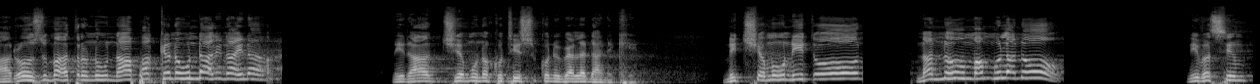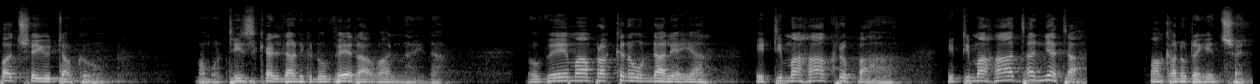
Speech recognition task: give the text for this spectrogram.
ఆ రోజు మాత్రం నువ్వు నా పక్కన ఉండాలి నాయన. నీ రాజ్యమునకు తీసుకుని వెళ్ళడానికి. నిత్యము నీతో నన్ను మమ్ములను నివసింప చేయుటకు మమ్మల్ని తీసుకెళ్ళడానికి నువ్వే రావాలి నాయన. నువ్వే మా ప్రక్కన ఉండాలి అయ్యా. ఇట్టి మహాకృప ఇట్టి మహాధన్యత మాకు అనుగ్రహించండి.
